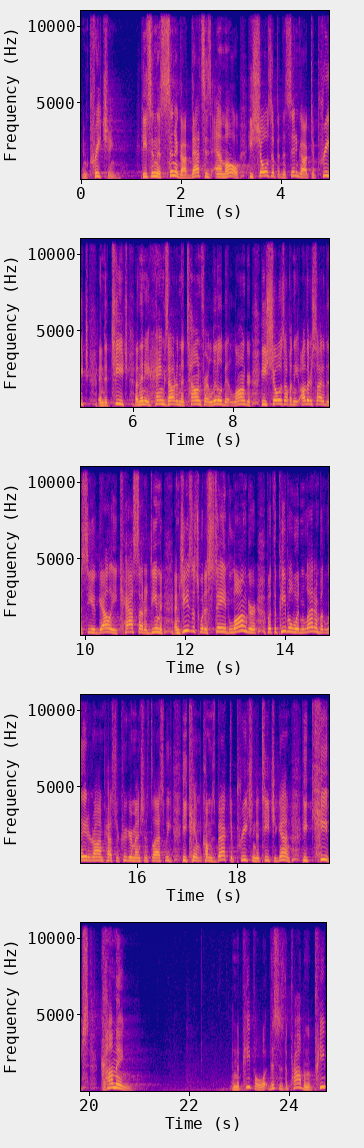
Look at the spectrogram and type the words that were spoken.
and preaching He's in the synagogue. That's his MO. He shows up in the synagogue to preach and to teach, and then he hangs out in the town for a little bit longer. He shows up on the other side of the Sea of Galilee. Casts out a demon. And Jesus would have stayed longer, but the people wouldn't let him. But later on, Pastor Krieger mentioned last week, he came, comes back to preach and to teach again. He keeps coming. And the people, this is the problem. The,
